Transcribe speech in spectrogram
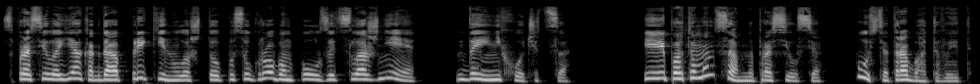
спросила я, когда прикинула, что по сугробам ползать сложнее, да и не хочется. И потом он сам напросился. Пусть отрабатывает.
